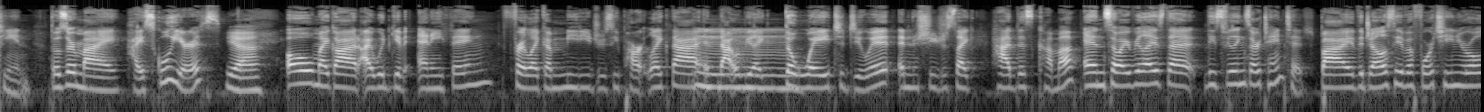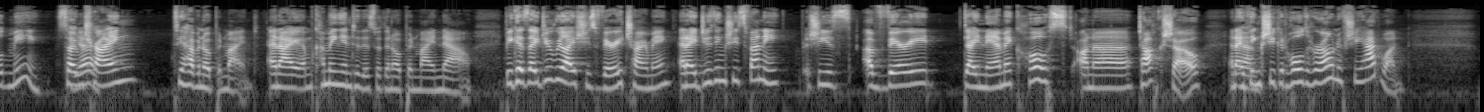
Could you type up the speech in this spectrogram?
those are my high school years. Yeah. Oh my god, I would give anything for like a meaty juicy part like that and that would be like the mm. way to do it and she just like had this come up and so i realized that these feelings are tainted by the jealousy of a 14 year old me so i'm Yeah. trying to have an open mind. And I am coming into this with an open mind now because I do realize she's very charming and I do think she's funny. She's a very dynamic host on a talk show. And I think she could hold her own if she had one.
